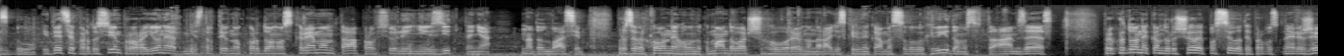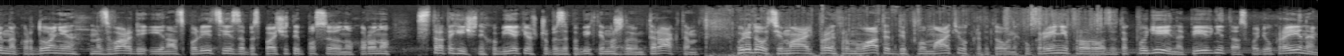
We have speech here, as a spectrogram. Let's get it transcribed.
СБУ. Йдеться передусім про райони адміністративного кордону з Кримом та про всю лінію зіткнення на Донбасі. Про це верховний головнокомандувач говорив на нараді з керівниками силових відомств та АМЗС. Прикордонникам доручили посилити пропускний режим на кордоні Нацгвардії і Нацполіції, забезпечити посилену охорону стратегічних об'єктів, щоб запобігти можливим терактам. Урядовці мають проінформувати дипломатів, акредитованих в Україні, про розвиток подій на півдні та сході України,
